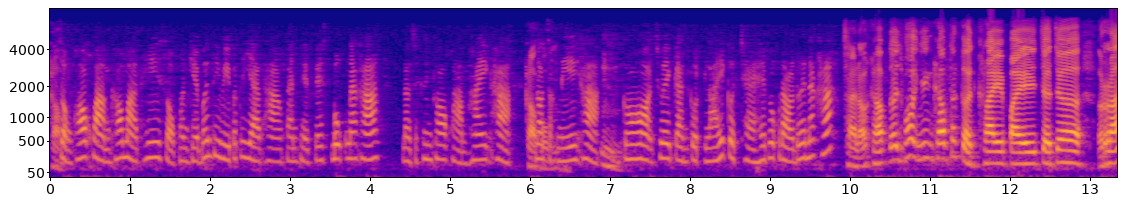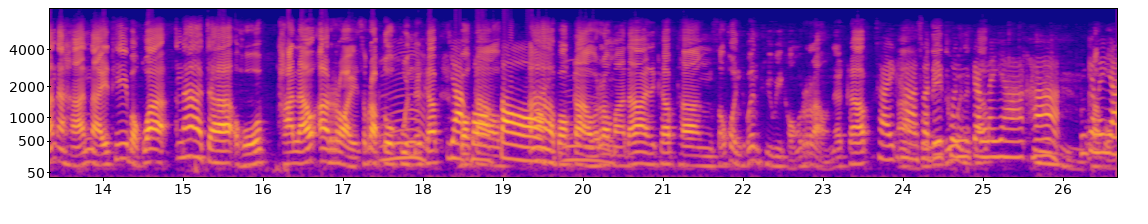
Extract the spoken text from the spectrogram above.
ครับ ส่งข้อความเข้ามาที่โสพลเคเบิลทีวีพัทยาทางแฟนเพจ Facebook นะคะ เราจะขึ้นข้อความให้ค่ะครับนอกผมจากนี้ค่ะอืมก็ช่วยกันกดไลค์กดแชร์ให้พวกเราด้วยนะคะ ใช่แล้วครับ โดยเฉพาะอย่างยิ่งครับ ถ้าเกิดใครไปเจอเจอร้านอาหารไหนที่บอกว่าน่าจะโอ้โหทานแล้วอร่อยสำหรับตัวคุณนะครับอืมอยากกล่าวบอกต่ออ่าบอกกล่าวอืมเรามาได้นะครับ ทางสพลเคเบิลทีวีของเรานะครับ ใช่ค่ะอ่าสวัสดีสวัสดีคุณด้วยนะครับกัลยาค่ะอืมคุณกัลยา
